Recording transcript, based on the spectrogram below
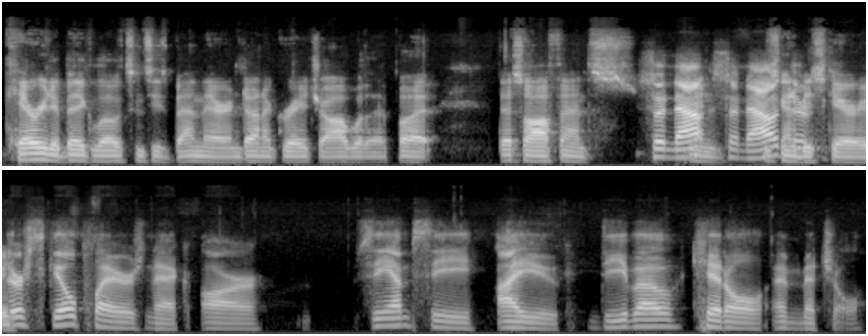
carried a big load since he's been there and done a great job with it. But this offense, so now, so now it's going to be scary. Their skill players, Nick, are CMC, Aiyuk, Deebo, Kittle, and Mitchell.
